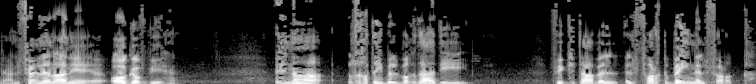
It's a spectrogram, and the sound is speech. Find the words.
يعني فعلا أنا أوقف بيها. هنا الخطيب البغدادي في كتاب الفرق بين الفرق.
